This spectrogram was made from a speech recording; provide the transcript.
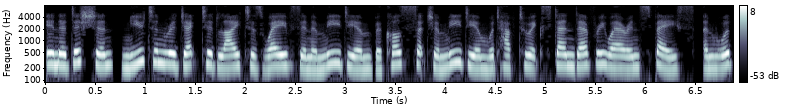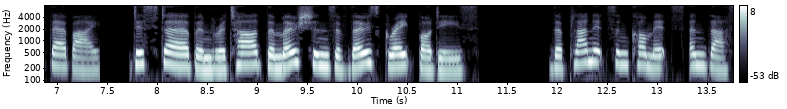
In addition, Newton rejected light as waves in a medium because such a medium would have to extend everywhere in space, and would thereby disturb and retard the motions of those great bodies the planets and comets and thus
